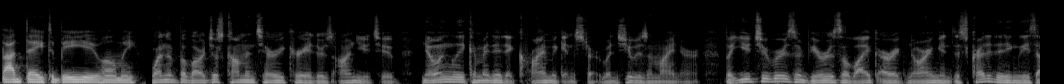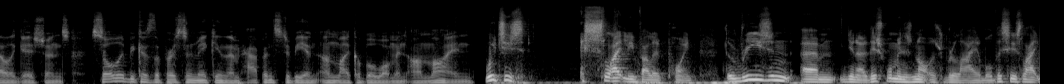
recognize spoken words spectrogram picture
Bad day to be you, homie. One of the largest commentary creators on YouTube knowingly committed a crime against her when she was a minor. But YouTubers and viewers alike are ignoring and discrediting these allegations solely because the person making them happens to be an unlikable woman online. Which is a slightly valid point. The reason, um, you know, this woman's not as reliable. This is like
